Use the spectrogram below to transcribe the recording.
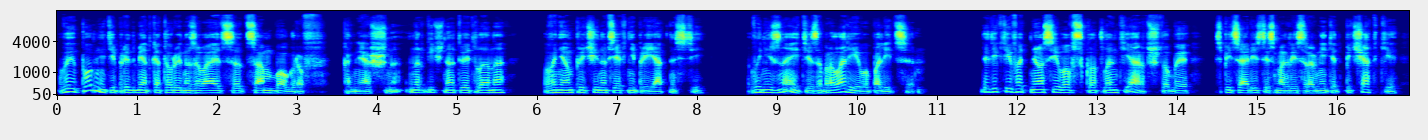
«Вы помните предмет, который называется цамбограф?» «Конечно», — энергично ответила она. «В нем причина всех неприятностей. Вы не знаете, забрала ли его полиция?» Детектив отнес его в Скотланд-Ярд, чтобы специалисты смогли сравнить отпечатки —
